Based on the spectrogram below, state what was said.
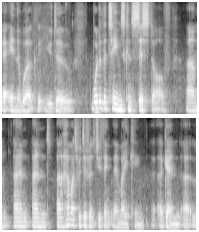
uh, in the work that you do? What do the teams consist of? Um, and and uh, how much of a difference do you think they're making? Again, uh,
